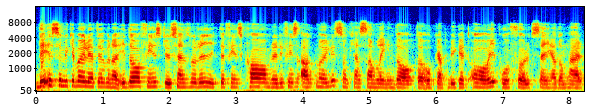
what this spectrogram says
Det är så mycket möjligheter. Jag menar, idag finns det ju sensorik, det finns kameror, det finns allt möjligt som kan samla in data och att bygga ett AI på att förutsäga de här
